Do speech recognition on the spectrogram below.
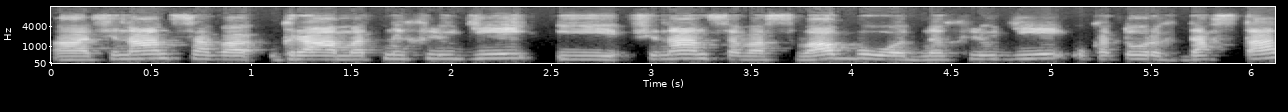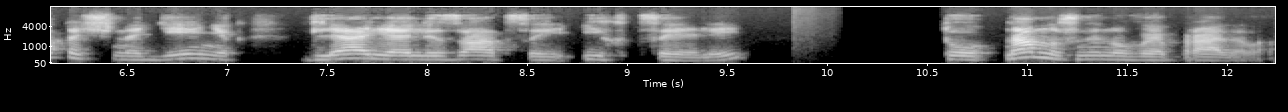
а, финансово грамотных людей и финансово свободных людей, у которых достаточно денег для реализации их целей, то нам нужны новые правила.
